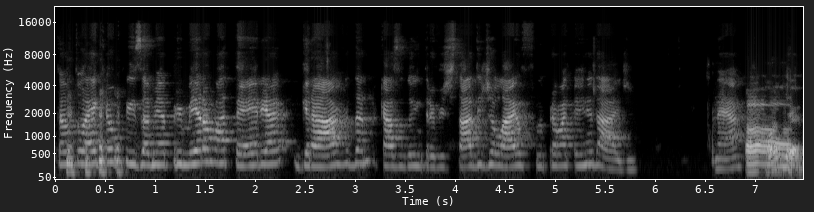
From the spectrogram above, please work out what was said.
Tanto é que eu fiz a minha primeira matéria grávida na casa do entrevistado e de lá eu fui para a maternidade. Né? Ah, Olha,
